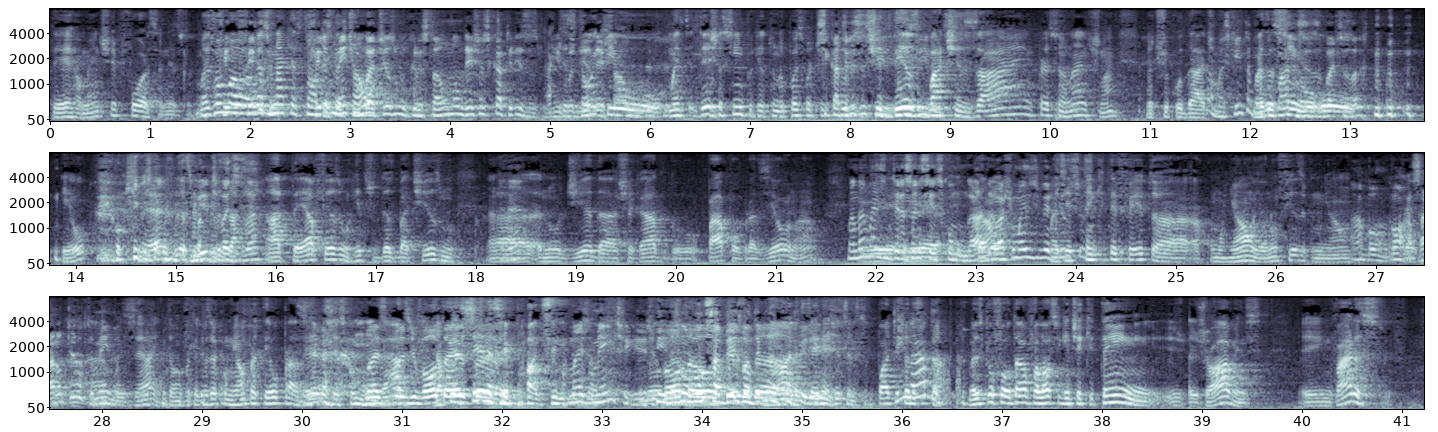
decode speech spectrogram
ter realmente força nisso. Mas vamos Fe- feliz- mencionar a questão. que Felizmente, questão, o batismo cristão não deixa cicatrizes. a questão é que o. Mas deixa assim, porque tu depois te, Cicatrizes te visíveis. desbatizar é impressionante, né? A dificuldade. Não, mas quem tá mas, preocupado assim, o- desbatizar? Eu? Eu queria É, desbatizar. Até fez um rito de desbatismo ah, no dia da chegada do Papa ao Brasil, né? Mas não é mais interessante ser excomungado? Eu acho mais divertido Mas ser- tem que ter feito a, a comunhão, e eu não fiz a comunhão. Ah, bom. Bom, azar o teu também, né? Pois é, então vou ter que fazer a comunhão para ter o prazer de ser excomungado. Mas- mas de volta Já a pensei essa- nessa hipótese. Mas não- mente, que eles não vão saber é que da- vão não, eles têm podem Tem solicitar. nada. Mas o que eu faltava falar é o seguinte, é que tem jovens em várias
